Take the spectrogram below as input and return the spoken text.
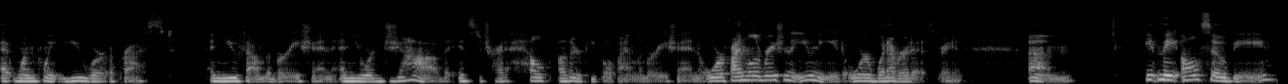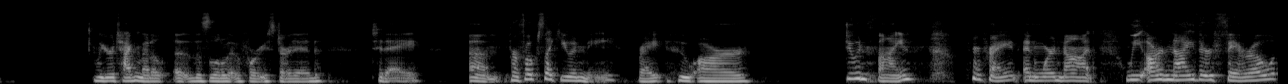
at one point you were oppressed and you found liberation and your job is to try to help other people find liberation or find the liberation that you need or whatever it is right? Um, it may also be we were talking about uh, this a little bit before we started today um, for folks like you and me right who are doing fine right? And we're not we are neither pharaoh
